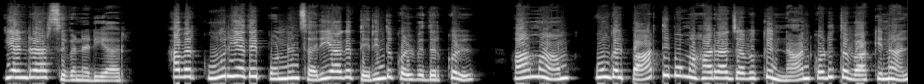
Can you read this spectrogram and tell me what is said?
என்றார் சிவனடியார். அவர் கூறியதை பொன்னன் சரியாக தெரிந்து கொள்வதற்குள் ஆமாம் உங்கள் பார்த்திப மகாராஜாவுக்கு நான் கொடுத்த வாக்கினால்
